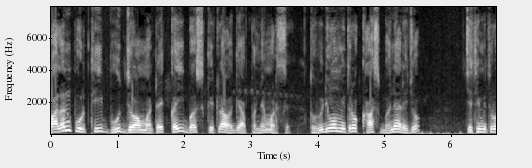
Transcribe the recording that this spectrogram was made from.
પાલનપુરથી ભુજ જવા માટે કઈ બસ કેટલા વાગે આપણને મળશે? તો વિડીયોમાં મિત્રો ખાસ બન્યા રહેજો. જેથી મિત્રો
